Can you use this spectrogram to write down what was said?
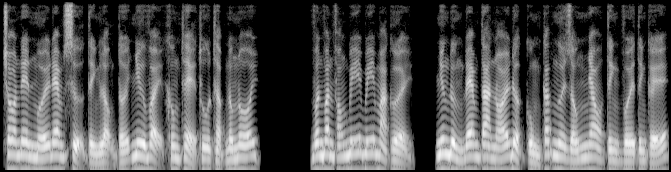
cho nên mới đem sự tình lộng tới như vậy không thể thu thập nông nỗi. Vân Văn Phóng bĩ bĩ mà cười, nhưng đừng đem ta nói được cùng các ngươi giống nhau tình với tinh kế.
